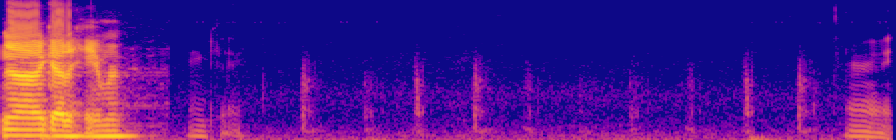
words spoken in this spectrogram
No, I got a hammer. Okay. All right.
